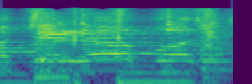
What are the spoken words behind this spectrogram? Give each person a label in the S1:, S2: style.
S1: thought your love was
